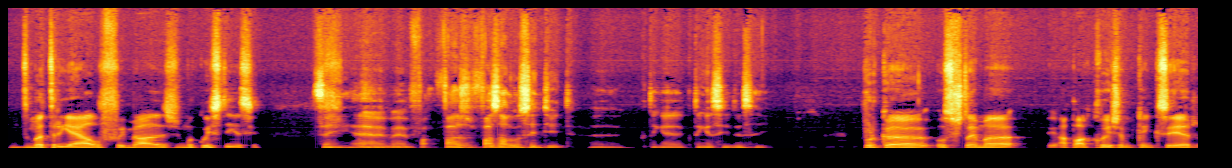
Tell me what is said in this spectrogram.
de material foi mais uma coincidência. Sim, é, é, faz, faz algum sentido é, que, tenha, que tenha sido assim. Porque o sistema ah pá, corrija-me quem quiser.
